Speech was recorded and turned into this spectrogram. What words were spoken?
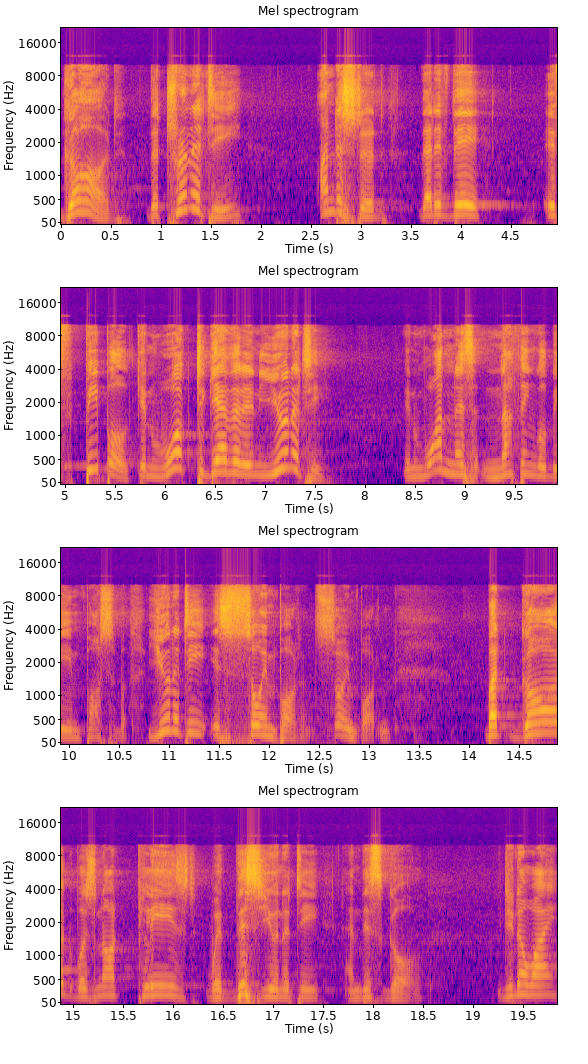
God, the Trinity, understood that if they if people can work together in unity, in oneness, nothing will be impossible. Unity is so important, so important. But God was not pleased with this unity and this goal. Do you know why?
